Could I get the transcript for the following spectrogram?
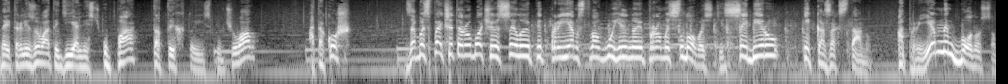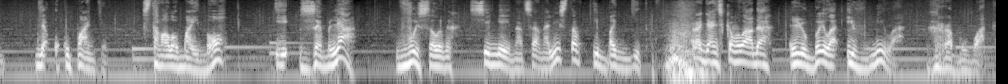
нейтралізувати діяльність УПА та тих, хто її співчував, а також забезпечити робочою силою підприємства вугільної промисловості Сибіру і Казахстану. А приємним бонусом для окупантів ставало майно і земля виселених сімей націоналістів і бандитів. Радянська влада любила і вміла грабувати.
